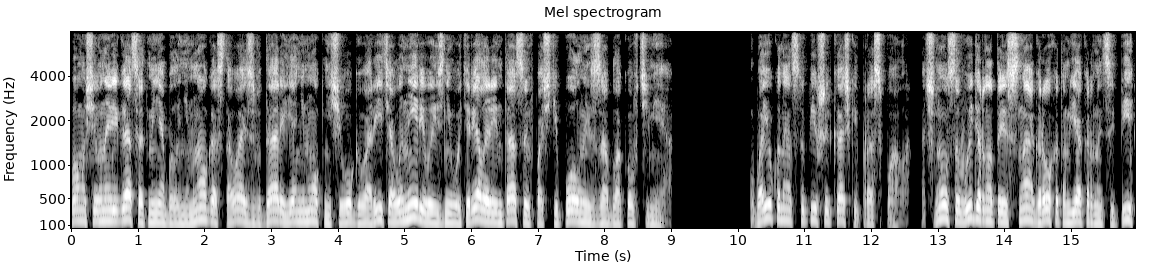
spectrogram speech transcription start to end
Помощи в навигации от меня было немного, оставаясь в даре, я не мог ничего говорить, а выныривая из него, терял ориентацию в почти полной из-за облаков тьме. Убаюканный отступившей качкой проспал. Очнулся выдернутый из сна грохотом якорной цепи,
